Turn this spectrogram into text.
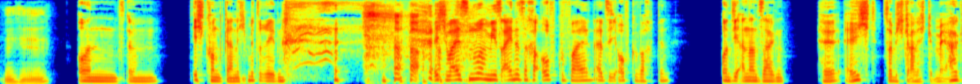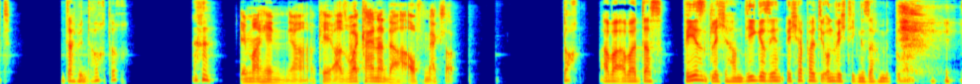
Mhm. Und ähm, ich konnte gar nicht mitreden. ich weiß nur, mir ist eine Sache aufgefallen, als ich aufgewacht bin. Und die anderen sagen, hä, echt? Das habe ich gar nicht gemerkt. Und dachte mir, doch, doch. Immerhin, ja, okay. Also war keiner da aufmerksam. Doch. Aber, aber das Wesentliche haben die gesehen. Ich habe halt die unwichtigen Sachen mitbekommen.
